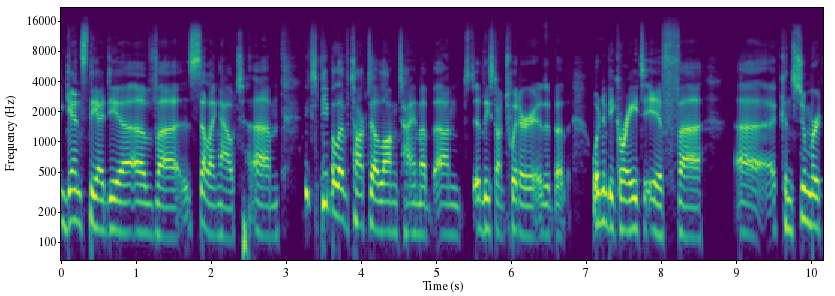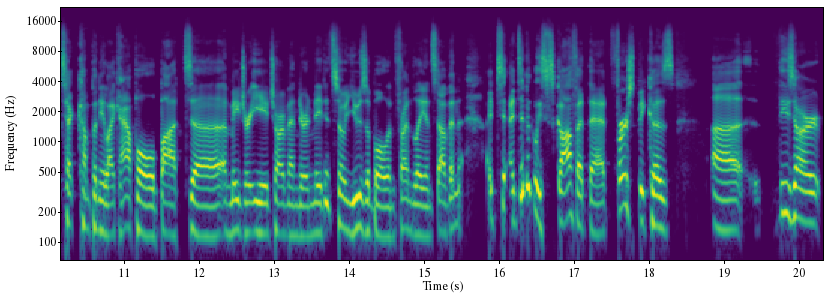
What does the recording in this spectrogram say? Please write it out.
against the idea of uh, selling out. Um, because people have talked a long time on, at least on Twitter, but wouldn't it be great if uh, uh, a consumer tech company like Apple bought uh, a major EHR vendor and made it so usable and friendly and stuff? And I, t- I typically scoff at that first because uh, these are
